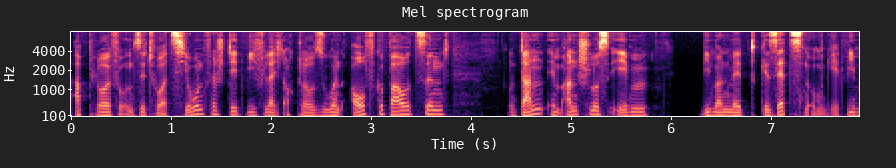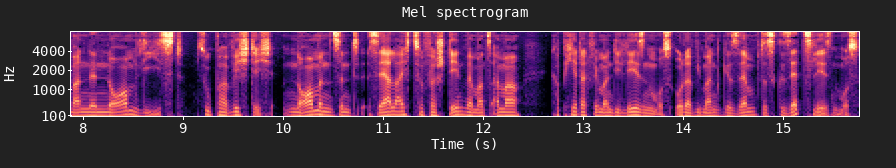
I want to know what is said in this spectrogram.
Abläufe und Situationen versteht, wie vielleicht auch Klausuren aufgebaut sind und dann im Anschluss eben wie man mit Gesetzen umgeht, wie man eine Norm liest. Super wichtig. Normen sind sehr leicht zu verstehen, wenn man es einmal kapiert hat, wie man die lesen muss oder wie man gesamtes Gesetz lesen muss.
